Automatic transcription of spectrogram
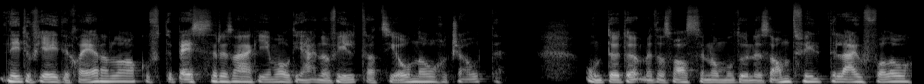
nicht auf jeder Kläranlage, auf der besseren, sage ich mal, die haben noch Filtration nachgeschaltet. Und dort hat man das Wasser nochmal durch einen Sandfilter laufen lassen.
